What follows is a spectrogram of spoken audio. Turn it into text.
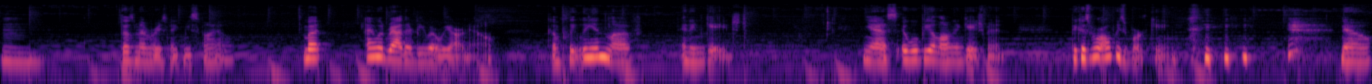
Hmm. Those memories make me smile. But I would rather be where we are now, completely in love and engaged. Yes, it will be a long engagement, because we're always working. no,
